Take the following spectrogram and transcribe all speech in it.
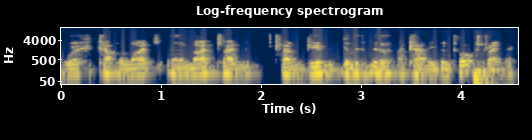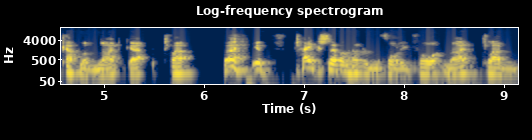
work a couple of night uh, nightclub club gig. I can't even talk straight. A couple of night club. Well, you take 744 nightclub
